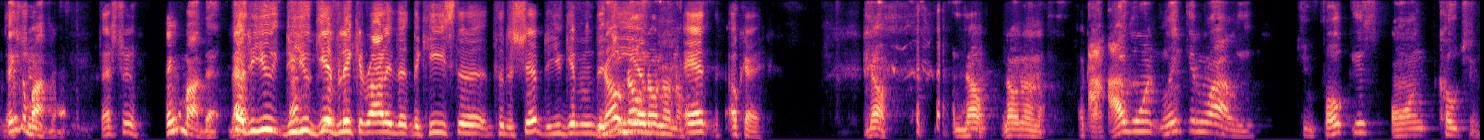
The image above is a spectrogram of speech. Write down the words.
That's Think true. about that. That's true. Think about that. That's, so do you do you give Lincoln Riley the, the keys to to the ship? Do you give him the no GM no no no no and okay no no no no no okay I, I want Lincoln Riley to focus on coaching.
